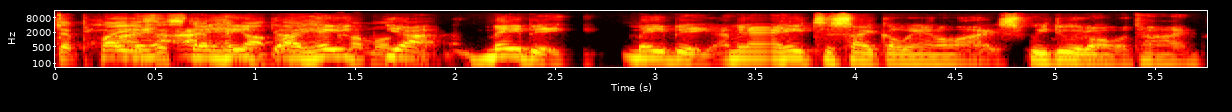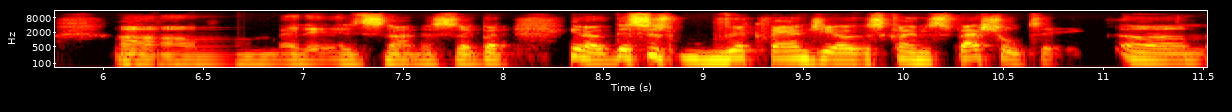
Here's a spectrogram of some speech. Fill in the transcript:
that players I, are stepping I hate, up? Like, I hate, yeah, maybe, maybe. I mean, I hate to psychoanalyze. We do it all the time, mm-hmm. um, and it, it's not necessary. But you know, this is Vic Fangio's kind of specialty um,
